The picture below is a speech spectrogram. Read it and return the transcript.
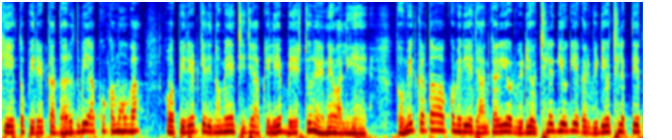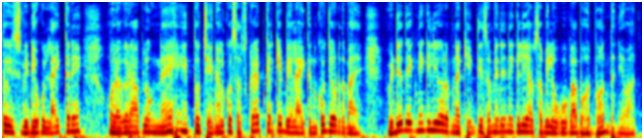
कि एक तो पीरियड का दर्द भी आपको कम होगा और पीरियड के दिनों में ये चीज़ें आपके लिए बेस्ट रहने वाली हैं। तो उम्मीद करता हूँ आपको मेरी ये जानकारी और वीडियो अच्छी लगी होगी। अगर वीडियो अच्छी लगती है तो इस वीडियो को लाइक करें और अगर आप लोग नए हैं तो चैनल को सब्सक्राइब करके बेल आइकन को ज़रूर दबाएँ। वीडियो देखने के लिए और अपना कीमती समय देने के लिए आप सभी लोगों का बहुत बहुत धन्यवाद।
